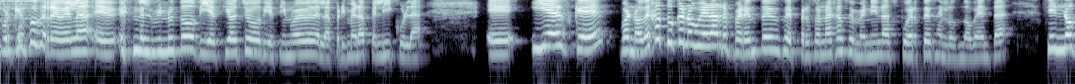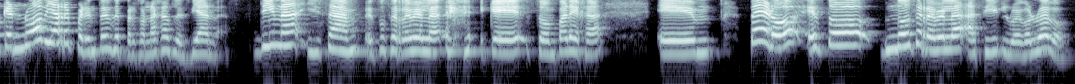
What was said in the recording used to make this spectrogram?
Porque esto se revela en el minuto 18 o 19 de la primera película. Eh, y es que, bueno, deja tú que no hubiera referentes de personajes femeninas fuertes en los 90, sino que no había referentes de personajes lesbianas. Dina y Sam, esto se revela que son pareja, em, pero esto no se revela así luego, luego.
